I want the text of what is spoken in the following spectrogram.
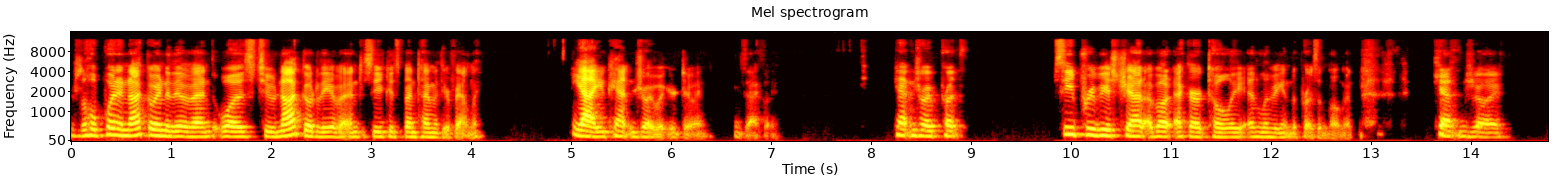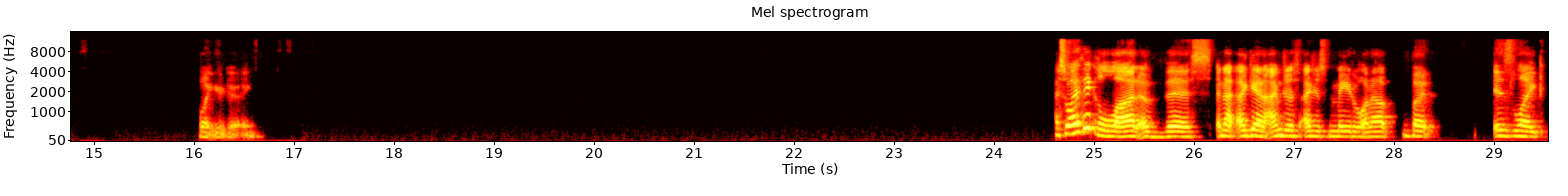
which the whole point of not going to the event was to not go to the event so you could spend time with your family. Yeah, you can't enjoy what you're doing. Exactly. Can't enjoy pre- see previous chat about Eckhart Tolle and living in the present moment. can't enjoy what you're doing. So I think a lot of this, and again, I'm just I just made one up, but is like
